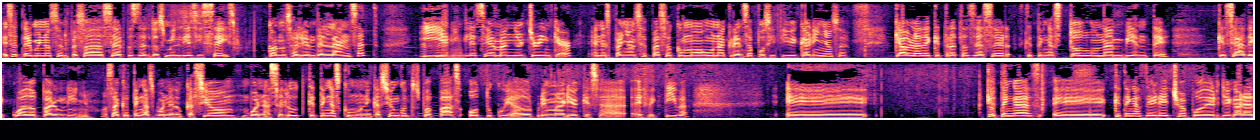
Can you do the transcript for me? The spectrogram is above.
Ese término se empezó a hacer desde el 2016, cuando salió en The Lancet, y en inglés se llama Nurturing Care. En español se pasó como una crianza positiva y cariñosa, que habla de que tratas de hacer que tengas todo un ambiente que sea adecuado para un niño. O sea, que tengas buena educación, buena salud, que tengas comunicación con tus papás o tu cuidador primario que sea efectiva. Eh, que tengas eh, que tengas derecho a poder llegar a,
